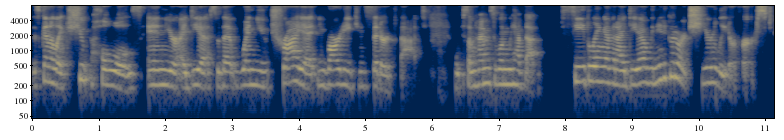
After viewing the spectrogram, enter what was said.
is going to like shoot holes in your idea so that when you try it you've already considered that. Sometimes when we have that seedling of an idea, we need to go to our cheerleader first.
